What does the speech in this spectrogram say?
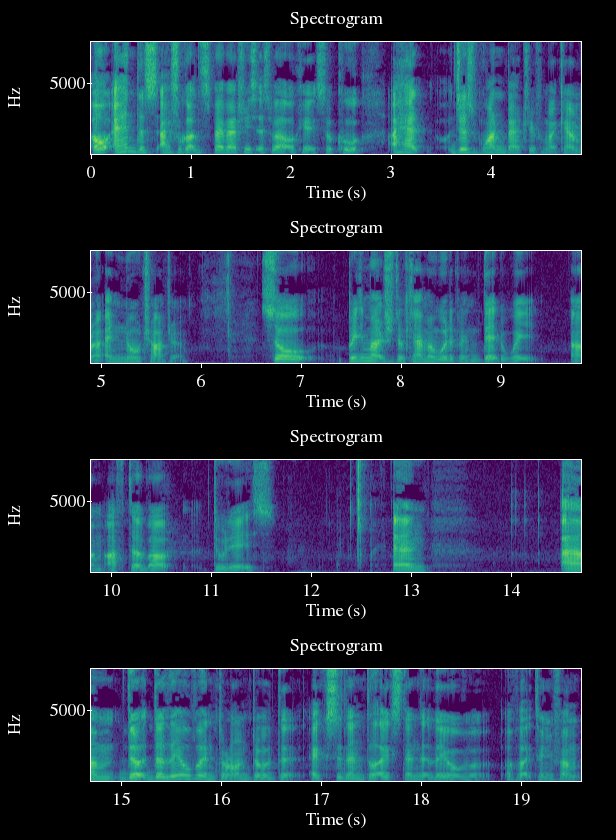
oh, and this I forgot the spare batteries as well. Okay, so cool. I had just one battery for my camera and no charger. So pretty much the camera would have been dead weight um, after about two days, and um, the the layover in Toronto, the accidental extended layover of like 25,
